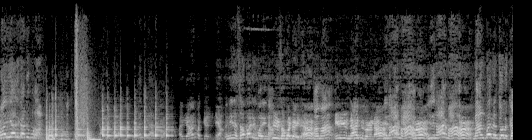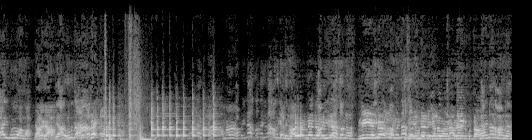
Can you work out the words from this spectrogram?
மரியாதை கட்டு. போடான் நீங்க சப்பாட்டுக்கு போறீங்க. நீ சப்போர்ட் ஆயிடா ஆமா. இருக்கிற ஞாயிற்று சொல்லடா இது நியாயமா? ஆமா. இது நியாயமா? ஆ. நாலு பேர் சொல்லு காரி முழுவாங்க யாரா? யார் சொன்னீங்க? சொன்னா நீ என்ன நீ என்னன்னு கடை வாங்கினா அவன் என்ன கொடுத்தான் நான் என்ன வாங்கினேன்?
